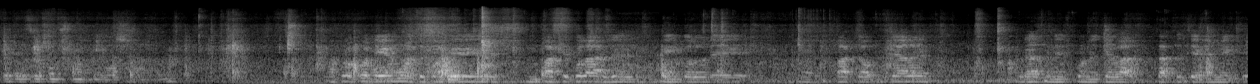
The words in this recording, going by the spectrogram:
Trebuie să pun ștampil așa. Apropo de emoții, poate în particular, de, dincolo de uh, partea oficială, vrea să ne spună ceva, ca să ținem minte.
